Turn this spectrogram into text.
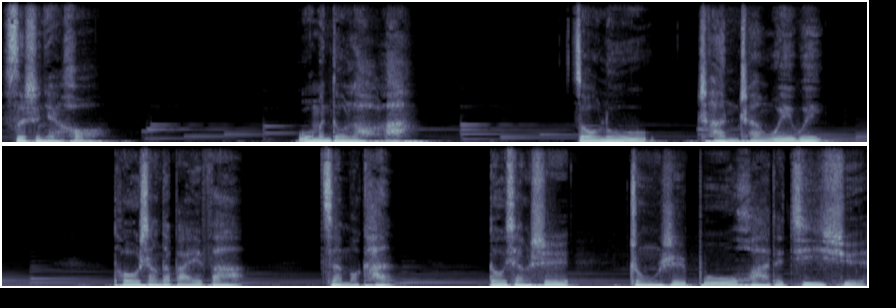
四十年后，我们都老了，走路颤颤巍巍，头上的白发怎么看？像是终日不化的积雪。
